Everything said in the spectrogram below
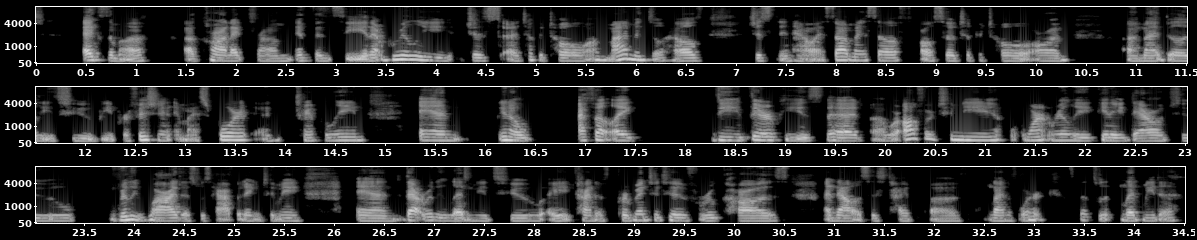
eczema. Uh, chronic from infancy, and it really just uh, took a toll on my mental health just in how I saw myself, also took a toll on uh, my ability to be proficient in my sport and trampoline. And, you know, I felt like the therapies that uh, were offered to me weren't really getting down to really why this was happening to me. And that really led me to a kind of preventative root cause analysis type of line of work. That's what led me to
